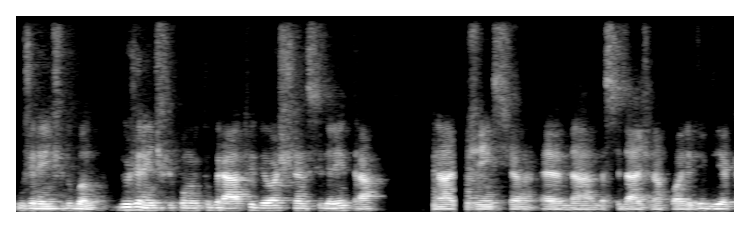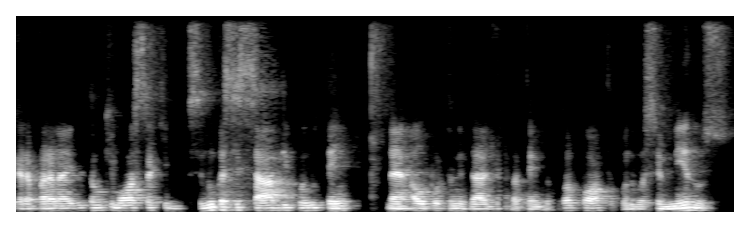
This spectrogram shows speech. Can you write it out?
o gerente do banco. E o gerente ficou muito grato e deu a chance dele entrar na agência é, da, da, cidade na qual ele vivia, que era Paranaíba, então que mostra que você nunca se sabe quando tem né, a oportunidade batendo a tua porta, quando você menos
